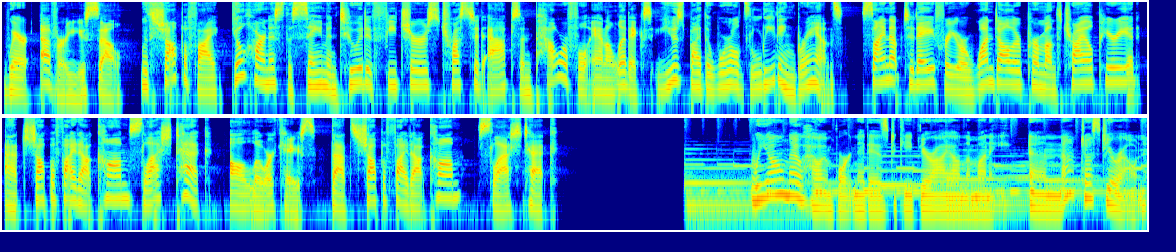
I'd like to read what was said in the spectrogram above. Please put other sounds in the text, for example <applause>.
wherever you sell. With Shopify, you'll harness the same intuitive features, trusted apps, and powerful analytics used by the world's leading brands. Sign up today for your $1 per month trial period at shopify.com slash tech, all lowercase. That's shopify.com slash tech. We all know how important it is to keep your eye on the money, and not just your own.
